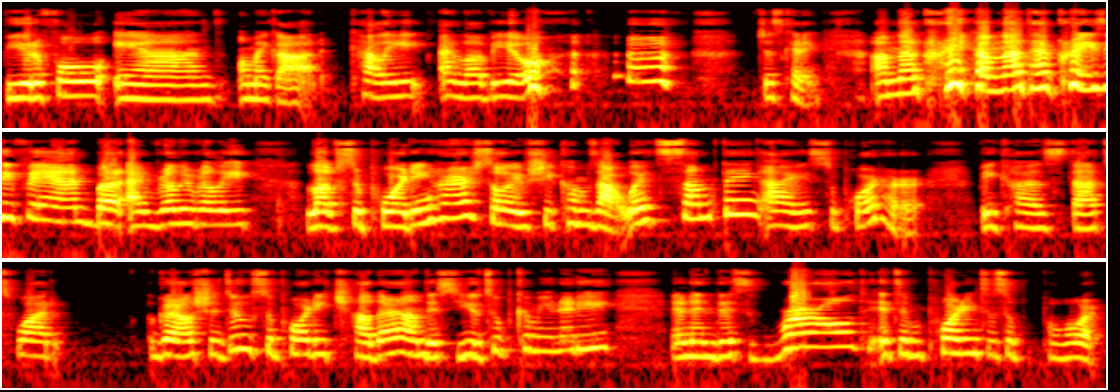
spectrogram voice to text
beautiful and oh my god kelly i love you just kidding. I'm not crazy i'm not that crazy fan but i really really love supporting her. So if she comes out with something i support her because that's what girls should do support each other on this youtube community. And in this world it's important to support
